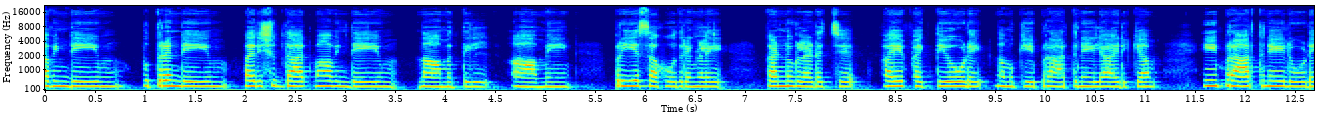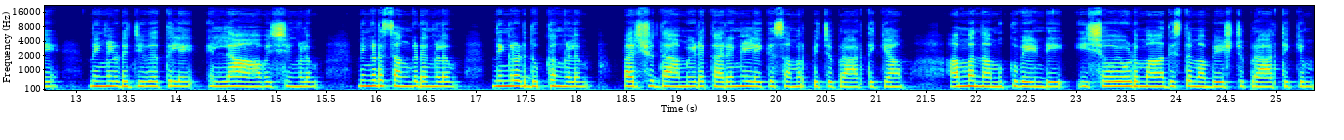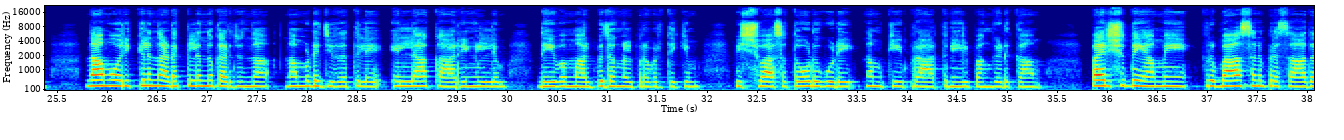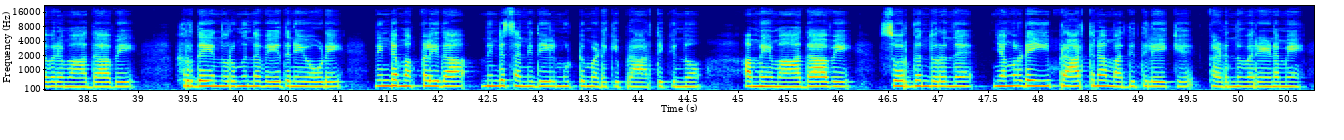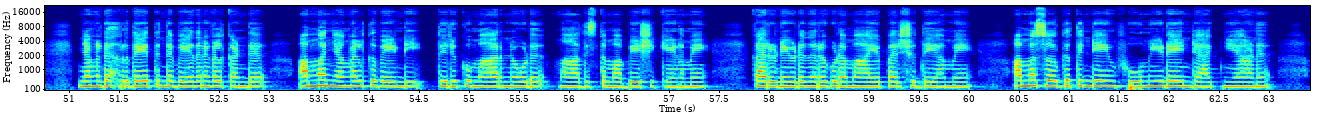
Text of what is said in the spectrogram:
പിതാവിന്റെയും പുത്രന്റെയും പരിശുദ്ധാത്മാവിന്റെയും നാമത്തിൽ ആമേൻ. പ്രിയ സഹോദരങ്ങളെ കണ്ണുകളടച്ച് ഭയഭക്തിയോടെ നമുക്ക് ഈ പ്രാർത്ഥനയിലായിരിക്കാം. ഈ പ്രാർത്ഥനയിലൂടെ നിങ്ങളുടെ ജീവിതത്തിലെ എല്ലാ ആവശ്യങ്ങളും നിങ്ങളുടെ സങ്കടങ്ങളും നിങ്ങളുടെ ദുഃഖങ്ങളും പരിശുദ്ധ അമ്മയുടെ കരങ്ങളിലേക്ക് സമർപ്പിച്ച് പ്രാർത്ഥിക്കാം. അമ്മ നമുക്ക് വേണ്ടി ഈശോയോട് മാധ്യസ്ഥം അപേക്ഷിച്ചു പ്രാർത്ഥിക്കും. നാം ഒരിക്കലും നടക്കില്ലെന്ന് കരുതുന്ന നമ്മുടെ ജീവിതത്തിലെ എല്ലാ കാര്യങ്ങളിലും ദൈവം അത്ഭുതങ്ങൾ പ്രവർത്തിക്കും. വിശ്വാസത്തോടുകൂടി നമുക്ക് ഈ പ്രാർത്ഥനയിൽ പങ്കെടുക്കാം. പരിശുദ്ധ അമ്മയെ കൃപാസന പ്രസാദപര മാതാവേ ഹൃദയം നുറുങ്ങുന്ന വേദനയോടെ നിന്റെ മക്കളിതാ നിന്റെ സന്നിധിയിൽ മുട്ടുമടക്കി പ്രാർത്ഥിക്കുന്നു. അമ്മേ മാതാവേ സ്വർഗം തുറന്ന് ഞങ്ങളുടെ ഈ പ്രാർത്ഥനാ മധ്യത്തിലേക്ക് കടന്നു വരേണമേ ഞങ്ങളുടെ ഹൃദയത്തിന്റെ വേദനകൾ കണ്ട് അമ്മ ഞങ്ങൾക്ക് വേണ്ടി തിരുക്കുമാരനോട് മാധ്യസ്ഥം അപേക്ഷിക്കണമേ. കരുണയുടെ നിറകുടമായ പരിശുദ്ധയമ്മേ അമ്മ സ്വർഗത്തിന്റെയും ഭൂമിയുടെയും രാജ്ഞിയാണ്.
